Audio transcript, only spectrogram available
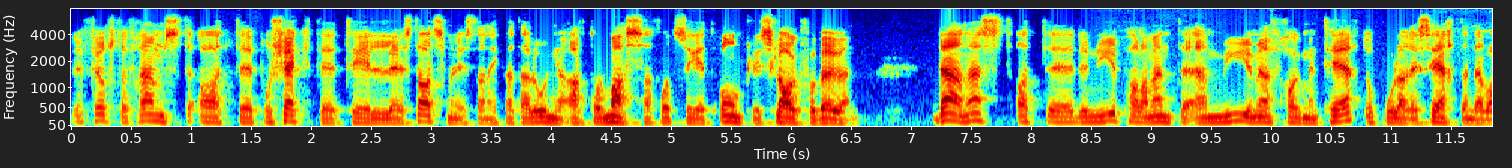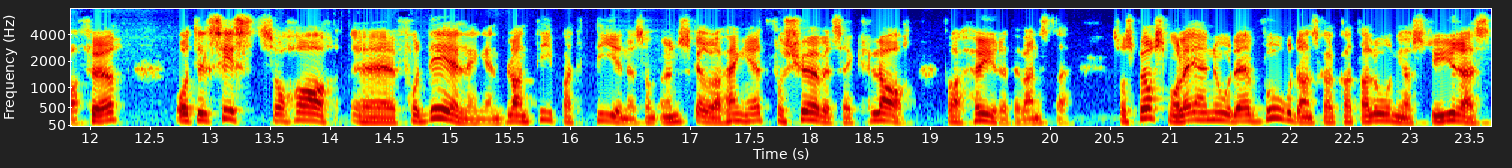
Det er først og fremst at prosjektet til statsministeren i Catalonia, Artur Mas, har fått seg et ordentlig slag for baugen. Dernest at eh, det nye parlamentet er mye mer fragmentert og polarisert enn det var før. Og til sist så har eh, fordelingen blant de partiene som ønsker uavhengighet, forskjøvet seg klart fra høyre til venstre. Så spørsmålet er nå det er hvordan skal Catalonia styres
